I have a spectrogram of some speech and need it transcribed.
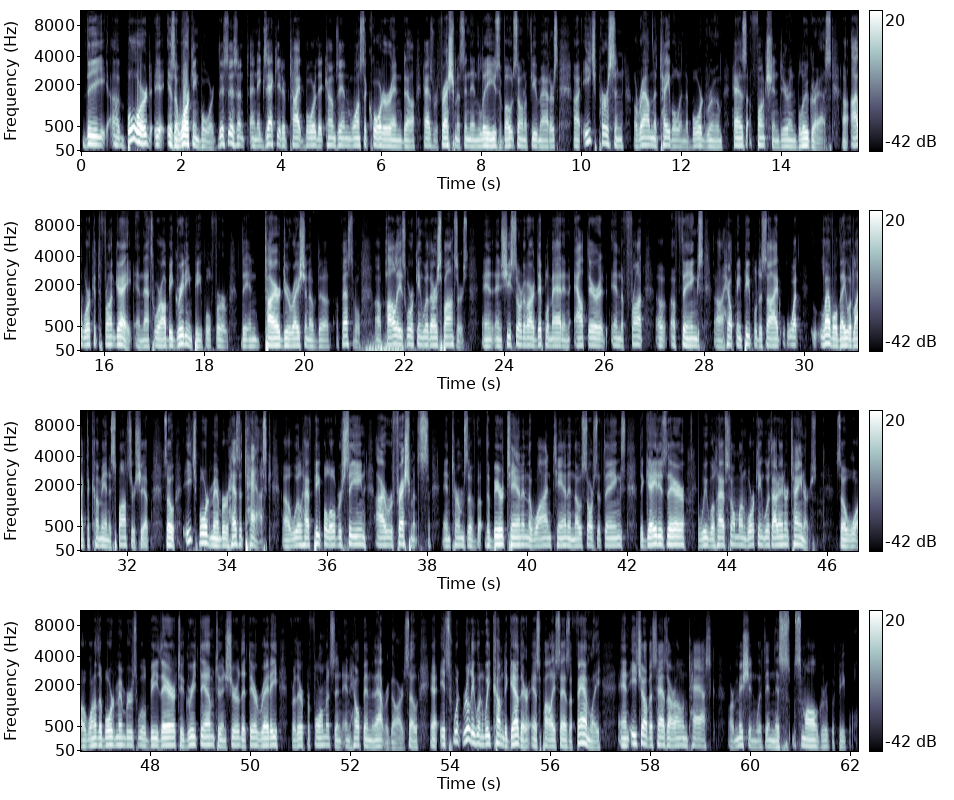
The uh, board is a working board. This isn't an executive type board that comes in once a quarter and uh, has refreshments and then leaves, votes on a few matters. Uh, each person around the table in the boardroom has a function during Bluegrass. Uh, I work at the front gate, and that's where I'll be greeting people for the entire duration of the festival. Uh, Polly is working with our sponsors, and, and she's sort of our diplomat and out there in the front of, of things, uh, helping people decide what level they would like to come in as sponsorship. So each board member has a task. Uh, we'll have people overseeing our refreshments in terms of the beer tin and the wine tin and those sorts of things. The gate is there. We will have someone working with our entertainers. So one of the board members will be there to greet them to ensure that they're ready for their performance and, and help them in that regard. So uh, it's really when we come together, as Polly says, a family, and each of us has our own task or mission within this small group of people.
